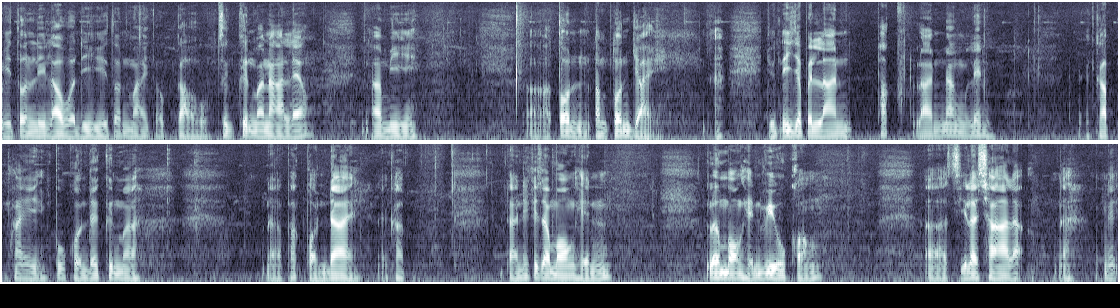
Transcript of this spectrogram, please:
มีต้นลีลาวดี ต้นไม้เก่าๆ ซึ่งขึ้นมานานแล้วนะมี ต้นลำต้นใหญ่นะจุดนี้จะเป็นลานพักลานนั่งเล่นนะครับให้ผู้คนได้ขึ้นมานะพักผ่อนได้นะครับด้านนี้ก็จะมองเห็นเริ่มมองเห็นวิวของศรีราชาแล้วนะตรงนี้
